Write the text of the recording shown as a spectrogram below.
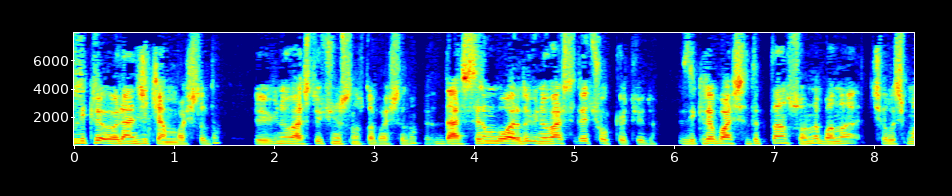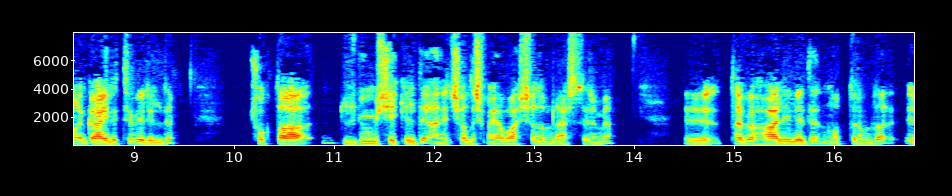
Zikre öğrenciyken başladım. Ee, Üniversite 3. sınıfta başladım. Derslerim bu arada üniversitede çok kötüydü. Zikre başladıktan sonra bana çalışma gayreti verildi. Çok daha düzgün bir şekilde hani çalışmaya başladım derslerimi. Ee, tabii haliyle de notlarım da e,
